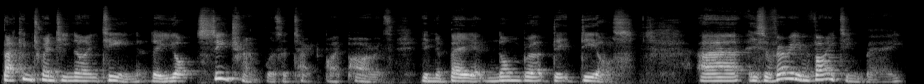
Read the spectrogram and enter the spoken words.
Back in 2019, the yacht Sea Tramp was attacked by pirates in the bay at Nombre de Dios. Uh, it's a very inviting bay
